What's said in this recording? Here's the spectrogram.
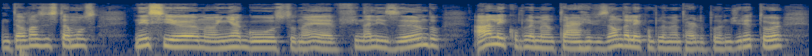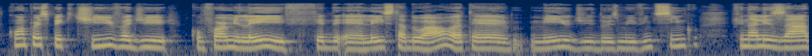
Então, nós estamos nesse ano, em agosto, né, finalizando a lei complementar, a revisão da lei complementar do plano diretor, com a perspectiva de, conforme lei, é, lei estadual, até meio de 2025, finalizar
